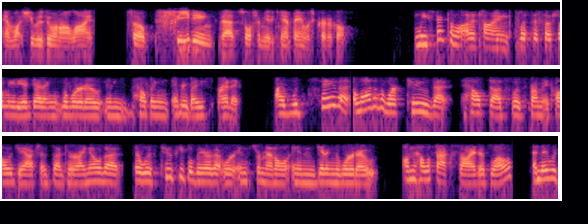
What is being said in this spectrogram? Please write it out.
and what she was doing online. So feeding that social media campaign was critical. We spent a lot of time with the social media getting the word out and helping everybody spread it. I would say that a lot of the work too that helped us was from Ecology Action Center. I know that there was two people there that were instrumental in getting the word out on the Halifax side as well. And they would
